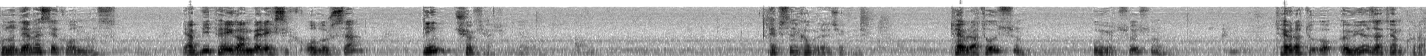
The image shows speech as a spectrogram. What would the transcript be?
Bunu demezsek olmaz. Yani bir peygamber eksik olursa din çöker. Hepsini kabul edecekler. Tevrat'a uysun. Uyuyorsa uysun. Tevrat'ı övüyor zaten Kur'an.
